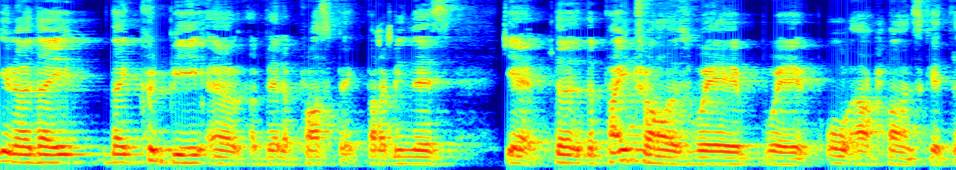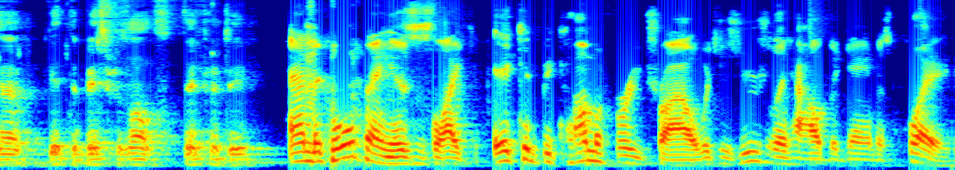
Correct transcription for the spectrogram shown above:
you know, they they could be a, a better prospect. But I mean, there's yeah, the the pay trial is where where all our clients get the get the best results, definitely. And the cool thing is, is like it could become a free trial, which is usually how the game is played.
